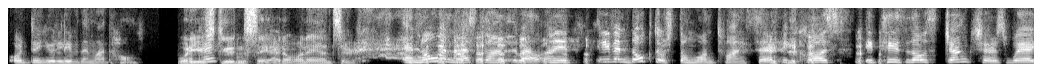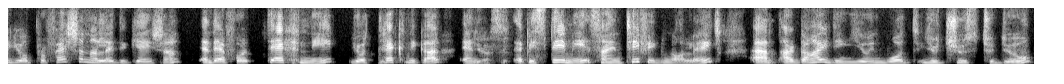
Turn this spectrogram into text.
or do you leave them at home? What okay? do your students say? I don't want to answer. and no one has to well i mean even doctors don't want to answer because yes. it is those junctures where your professional education and therefore techni your technical and yes. episteme scientific knowledge um, are guiding you in what you choose to do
